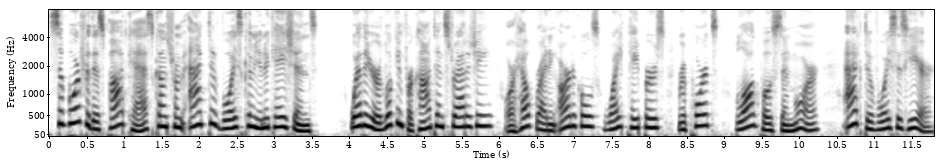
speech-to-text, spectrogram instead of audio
Support for this podcast comes from Active Voice Communications. Whether you're looking for content strategy or help writing articles, white papers, reports, blog posts, and more, Active Voice is here.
